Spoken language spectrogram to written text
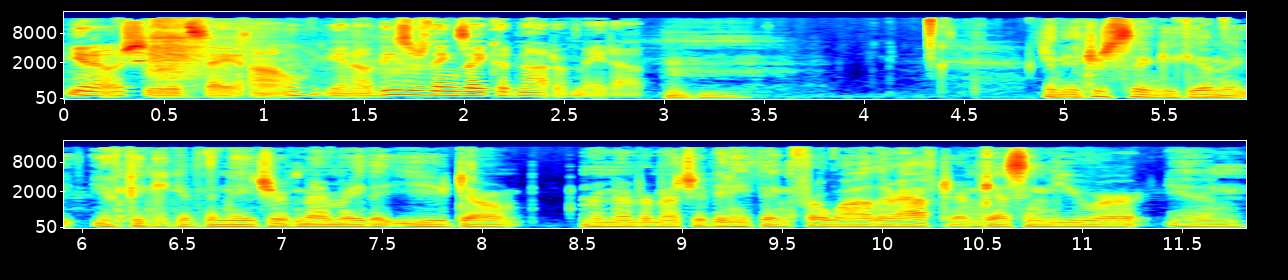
you know, she would say, "Oh, you know, these are things I could not have made up." Mm-hmm. And interesting again that you're thinking of the nature of memory that you don't remember much of anything for a while thereafter. I'm guessing you were in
